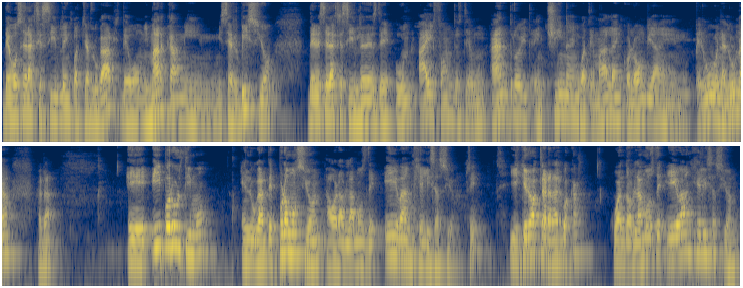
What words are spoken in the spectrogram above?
Debo ser accesible en cualquier lugar. Debo mi marca, mi, mi servicio debe ser accesible desde un iPhone, desde un Android, en China, en Guatemala, en Colombia, en Perú, en la Luna, ¿verdad? Eh, y por último, en lugar de promoción, ahora hablamos de evangelización, ¿sí? Y quiero aclarar algo acá. Cuando hablamos de evangelización,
